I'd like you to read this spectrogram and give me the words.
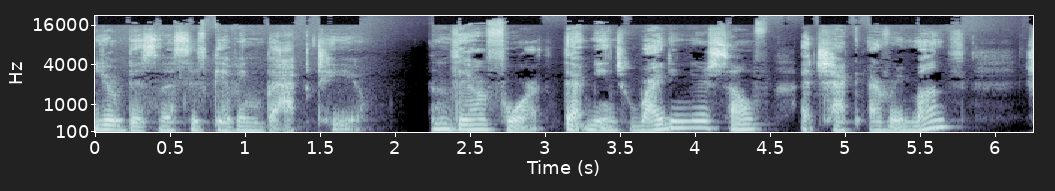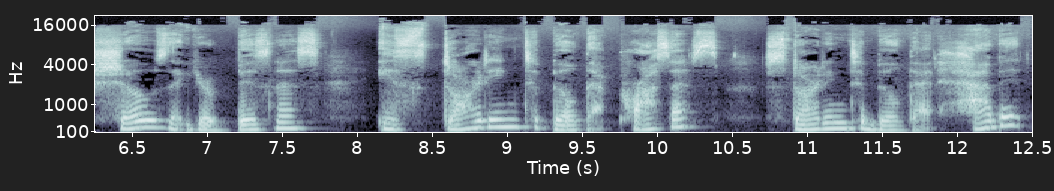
your business is giving back to you. And therefore, that means writing yourself a check every month shows that your business is starting to build that process, starting to build that habit,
